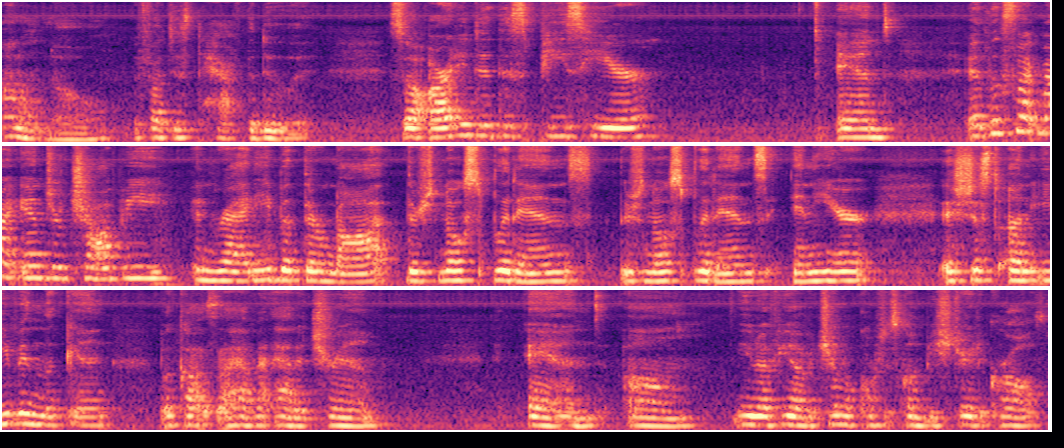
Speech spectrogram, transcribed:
I don't know, if I just have to do it. So I already did this piece here and it looks like my ends are choppy and ratty, but they're not. There's no split ends. There's no split ends in here. It's just uneven looking because I haven't had a trim. And, um, you know, if you have a trim, of course, it's going to be straight across.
